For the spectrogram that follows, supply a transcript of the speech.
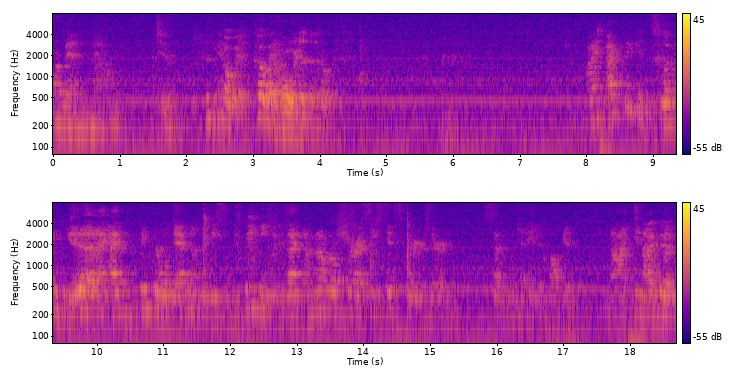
Or men now, too. Yeah. Co-ed. Co-ed. Yeah. I, I think it's looking good. I, I think there will definitely be some tweaking because I, I'm not real sure I see sixth graders there at seven to eight o'clock at night, you know. I do,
